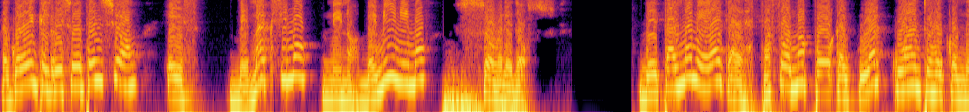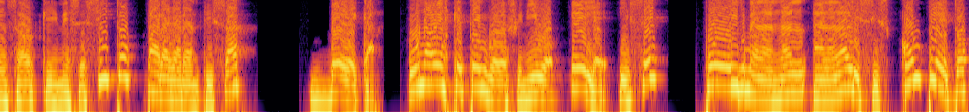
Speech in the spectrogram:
Recuerden que el rizo de tensión es B máximo menos B mínimo sobre 2. De tal manera que de esta forma puedo calcular cuánto es el condensador que necesito para garantizar B de K. Una vez que tengo definido L y C, puedo irme al, análisis completo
